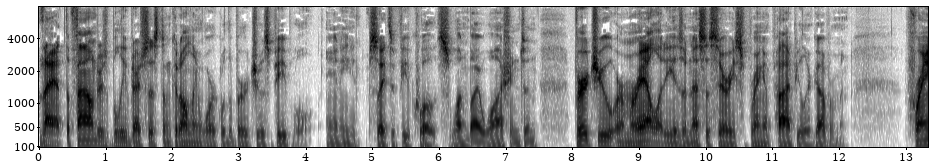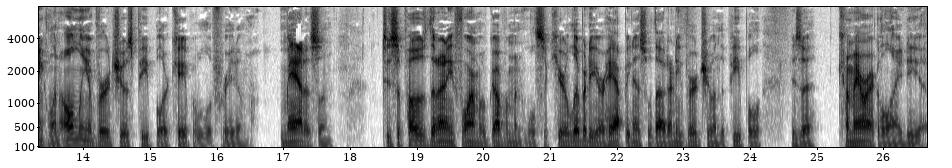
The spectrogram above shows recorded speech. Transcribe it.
that the founders believed our system could only work with a virtuous people. And he cites a few quotes, one by Washington Virtue or morality is a necessary spring of popular government. Franklin, only a virtuous people are capable of freedom. Madison, to suppose that any form of government will secure liberty or happiness without any virtue in the people is a chimerical idea.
